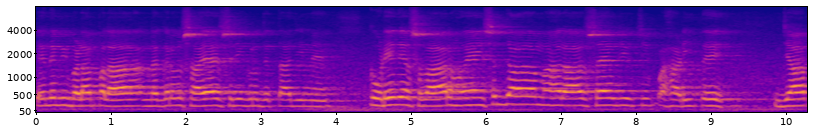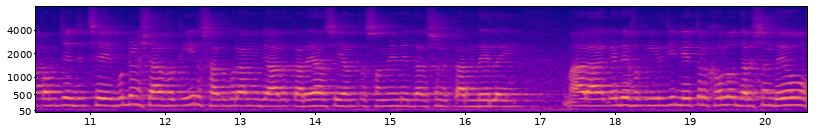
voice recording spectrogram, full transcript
ਕਹਿੰਦੇ ਵੀ ਬੜਾ ਭਲਾ ਨਗਰ ਵਸਾਇਆ ਸ੍ਰੀ ਗੁਰੂ ਦਿੱਤਾ ਜੀ ਨੇ। ਘੋੜੇ ਦੇ ਸਵਾਰ ਹੋਏ ਸਿੱਧਾ ਮਹਾਰਾਜ ਸਾਹਿਬ ਜੀ ਉੱਚੀ ਪਹਾੜੀ ਤੇ ਜਾ ਪਹੁੰਚੇ ਜਿੱਥੇ ਬੁੱਢਣ ਸ਼ਾਹ ਫਕੀਰ ਸਤਿਗੁਰਾਂ ਨੂੰ ਯਾਦ ਕਰ ਰਿਹਾ ਸੀ ਅੰਤ ਸਮੇਂ ਦੇ ਦਰਸ਼ਨ ਕਰਨ ਦੇ ਲਈ। ਮਹਾਰਾਜ ਕਹਿੰਦੇ, ਫਕੀਰ ਜੀ, ਨੇਤਰ ਖੋਲੋ, ਦਰਸ਼ਨ ਦਿਓ।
